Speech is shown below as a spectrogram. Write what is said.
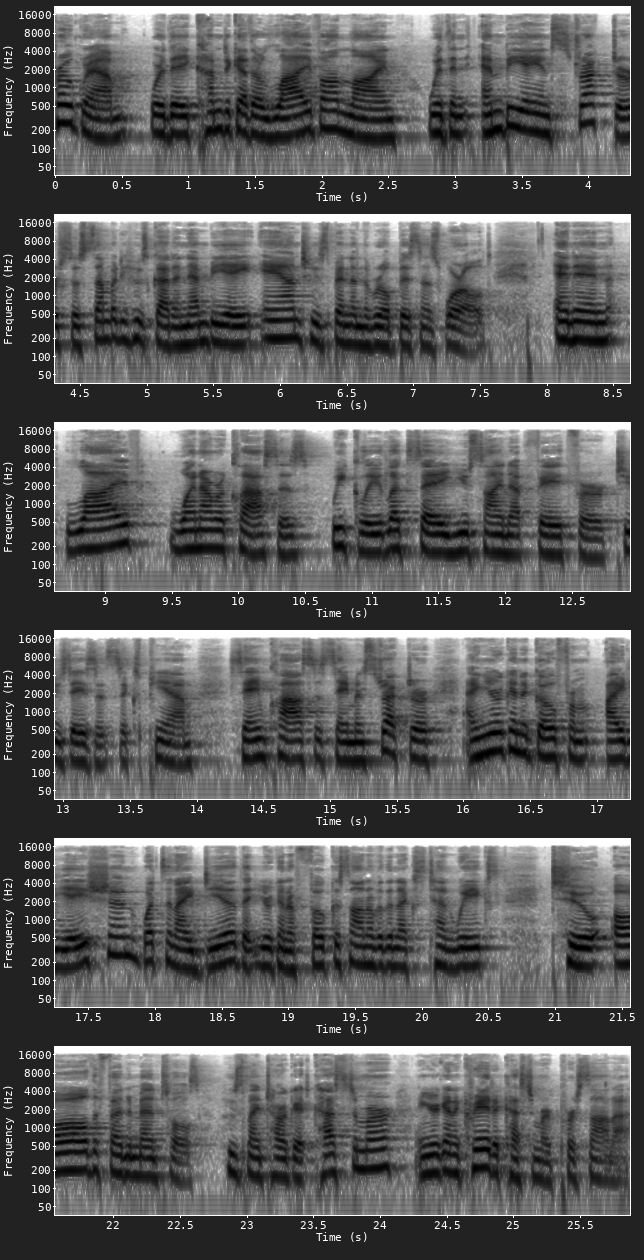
program where they come together live online with an MBA instructor, so somebody who's got an MBA and who's been in the real business world. And in live one hour classes weekly, let's say you sign up Faith for Tuesdays at 6 p.m., same classes, same instructor, and you're going to go from ideation, what's an idea that you're going to focus on over the next 10 weeks, to all the fundamentals. Who's my target customer? And you're going to create a customer persona.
